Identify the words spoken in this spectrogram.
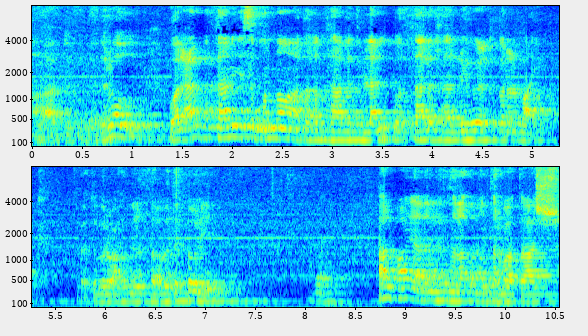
أفوجادرو والعدد الثاني يسمونه اعتقد ثابت بلانك والثالث اللي هو يعتبر ال pi يعتبر واحد من الثوابت الكونية. ال pi هذا اللي 3 من 14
